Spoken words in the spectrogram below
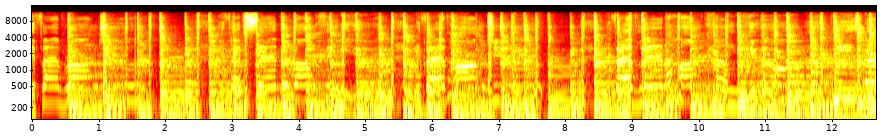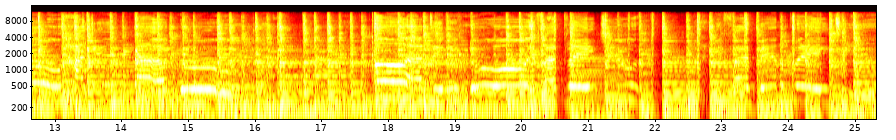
If I've wronged you, if I've said the wrong thing to you, if I've harmed you, if I've let a harm come to you, please know I did not know. Oh, I didn't know if I plagued you, if I've been a plague to you,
